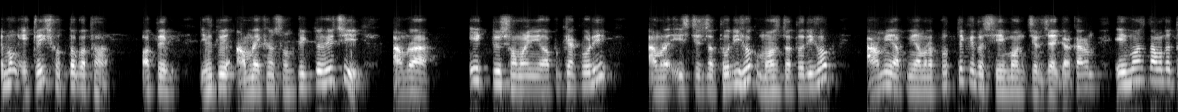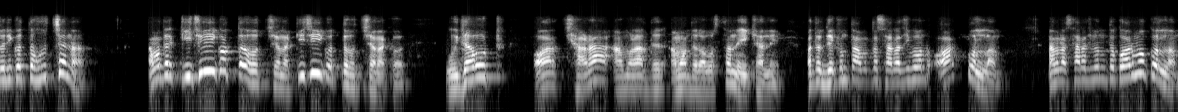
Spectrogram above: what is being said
এবং এটাই সত্য কথা। অতএব যেহেতু আমরা এখানে সম্পৃক্ত হয়েছি, আমরা একটু সময় নিয়ে অপেক্ষা করি, আমরা স্টেজটা তৈরি হোক, মঞ্চটা তৈরি হোক, আমি, আপনি, আমরা প্রত্যেকে তো সেই মঞ্চের জায়গা। কারণ এই মঞ্চটা আমাদের তৈরি করতে হচ্ছে না। আমাদের কিছুই করতে হচ্ছে না, কিছুই করতে হচ্ছে না উইদাউট ওয়ার্ক ছাড়া আমাদের আমাদের অবস্থান এইখানে। অর্থাৎ দেখুন তো, আমরা তো সারা জীবন ওয়ার্ক করলাম। আমরা সারা জীবন তো কর্ম করলাম।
